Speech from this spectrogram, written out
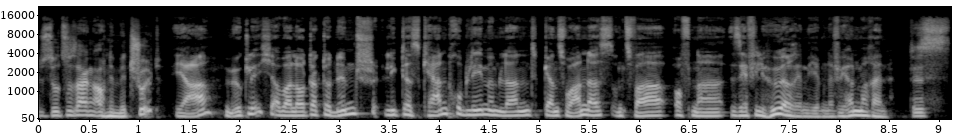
sozusagen auch eine Mitschuld? Ja, möglich. Aber laut Dr. Nimsch liegt das Kernproblem im Land ganz woanders und zwar auf einer sehr viel höheren Ebene. Wir hören mal rein. Das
